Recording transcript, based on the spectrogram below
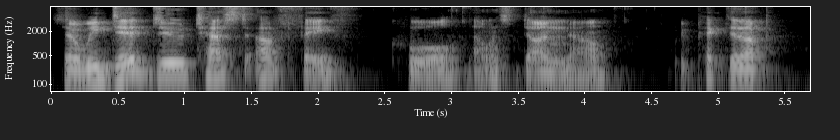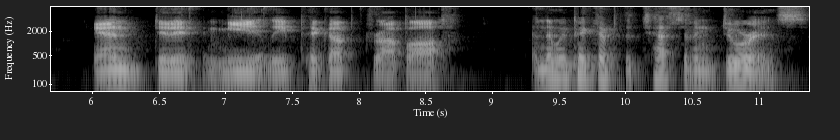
So we did do test of faith. Cool. That one's done now. We picked it up and did it immediately. Pick up, drop off. And then we picked up the test of endurance.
